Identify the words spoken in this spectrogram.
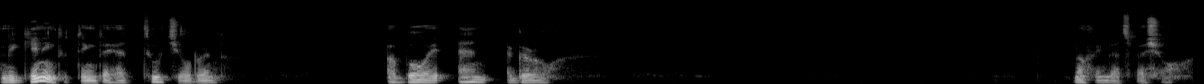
I'm beginning to think they had two children a boy and a girl. Nothing that special.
